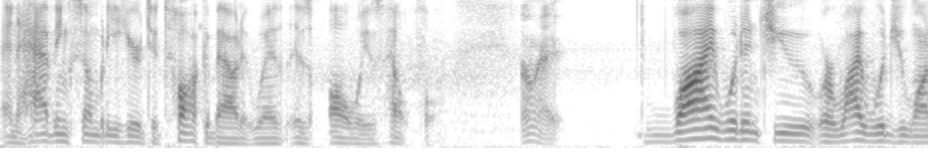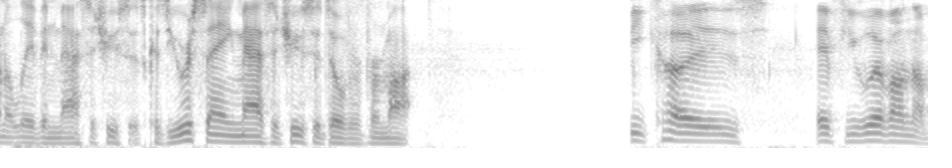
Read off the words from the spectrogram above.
And having somebody here to talk about it with is always helpful. Okay. Why wouldn't you, or why would you want to live in Massachusetts? Because you were saying Massachusetts over Vermont. Because if you live on the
